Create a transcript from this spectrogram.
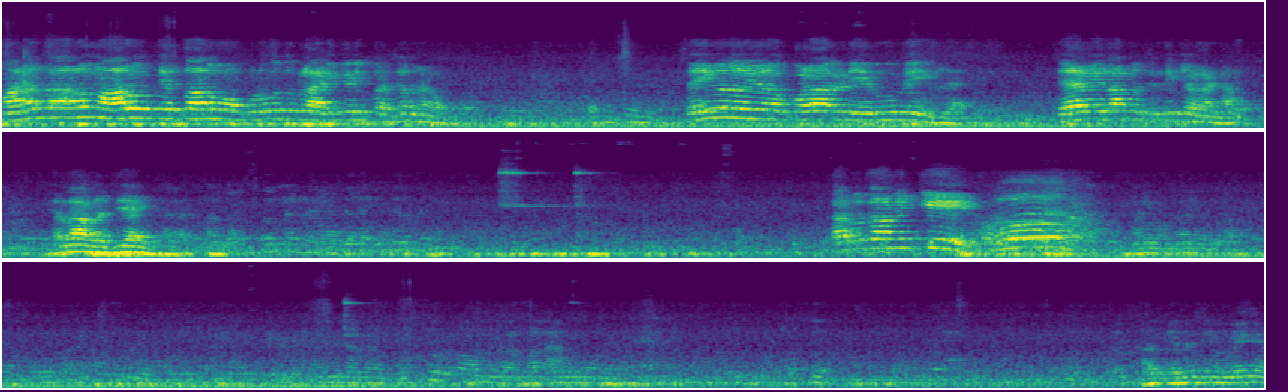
மனதாலும் ஆரோக்கியத்தாலும் உன் குடும்பத்துக்குள்ள அடிக்கடி பிரச்சனை நடக்கும். செய்வன கோளாறுகள் எதுவுமே இல்லை. தேவையில்லாம சிந்திக்க வேண்டாம். எல்லாம் வெற்றியாகிட்டாங்க கர்மதாமிக்கு அதுக்கு என்ன செய்ய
